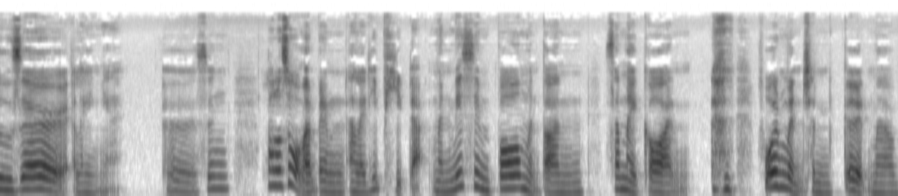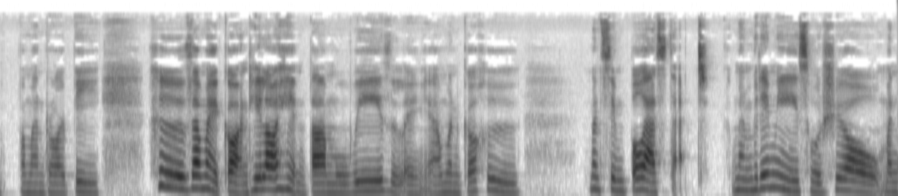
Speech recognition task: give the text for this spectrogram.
loser อะไรเงี้ยเออซึ่งเรารู้สึกว่ามันเป็นอะไรที่ผิดอะมันไม่ simple เหมือนตอนสมัยก่อน พูดเหมือนฉันเกิดมาประมาณร้อยปี คือสมัยก่อนที่เราเห็นตามมูวี่หรืออะไรเงี้ยมันก็คือมัน simple as that มันไม่ได้มีโซเชียลมัน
